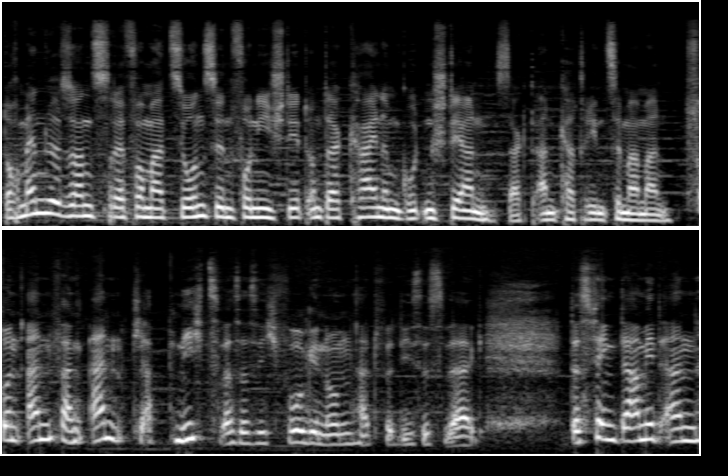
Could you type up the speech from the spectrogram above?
Doch Mendelssohns Reformationssinfonie steht unter keinem guten Stern, sagt Ann-Kathrin Zimmermann. Von Anfang an klappt nichts, was er sich vorgenommen hat für dieses Werk. Das fängt damit an,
